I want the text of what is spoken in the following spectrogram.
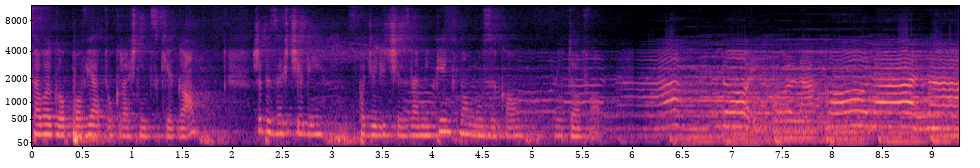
całego powiatu kraśnickiego, żeby zechcieli podzielić się z nami piękną muzyką ludową. To i hola, hola, la.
